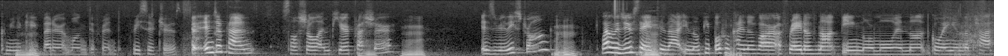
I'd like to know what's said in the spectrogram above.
communicate mm-hmm. better among different researchers. In Japan, social and peer mm-hmm. pressure mm-hmm. is really strong. Mm-hmm. What would you say to that? You know, people who kind of are afraid of not being normal and not going in the path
